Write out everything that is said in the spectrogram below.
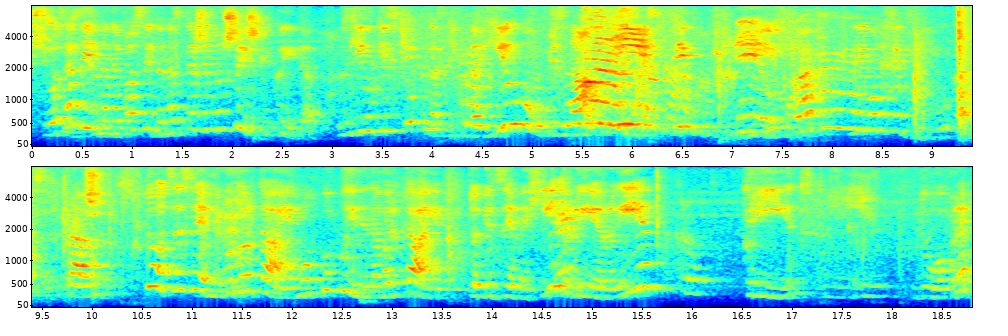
Що за дивна непосида на стежину шишки кида? З гілки скільки скільки на гілку упізнав Білка. Дивимося, білка. Правильно. Хто це землю вигортає, мов купини навертає, то підземний хід риє, риє, кріт. Добре.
